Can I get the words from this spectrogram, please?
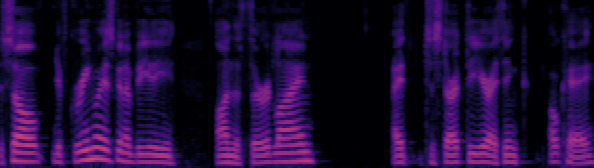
so if Greenway is going to be on the third line, I to start the year, I think okay,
